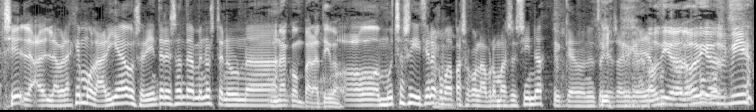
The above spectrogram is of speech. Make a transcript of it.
Sí, la, verdad es que molaría o sería interesante al menos tener una. Una comparativa. O, muchas ediciones, como ha pasado con la broma asesina. Que, que, oh, Dios, mío.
